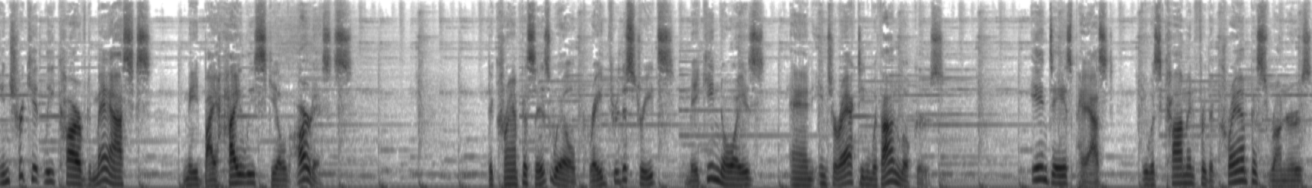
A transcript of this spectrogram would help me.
intricately carved masks made by highly skilled artists. The Krampuses will parade through the streets, making noise and interacting with onlookers. In days past, it was common for the Krampus runners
